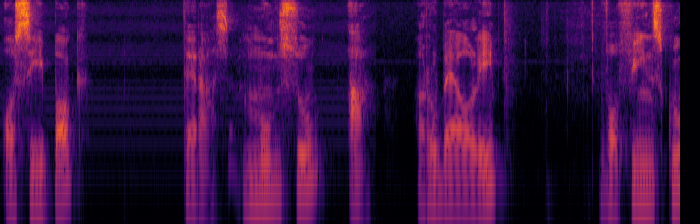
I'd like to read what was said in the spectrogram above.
osýpok, teraz mumsu a rubeoli vo Fínsku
